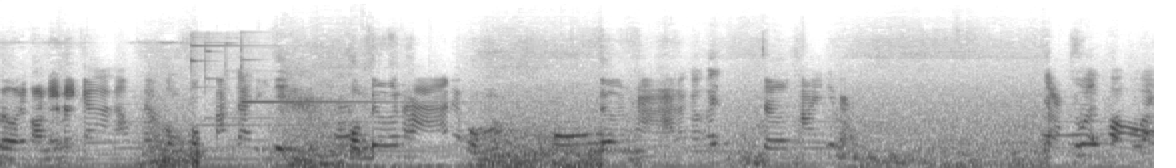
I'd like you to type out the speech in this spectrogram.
เลยตอนนี้ไม่กล้ารับนะผมผมตั้งใจจริงๆผมเดินหาเนี่ยผมเดินหาแล้วก็เอ้ยเจอใครที่แบบอยากช่วยก็ช่วย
